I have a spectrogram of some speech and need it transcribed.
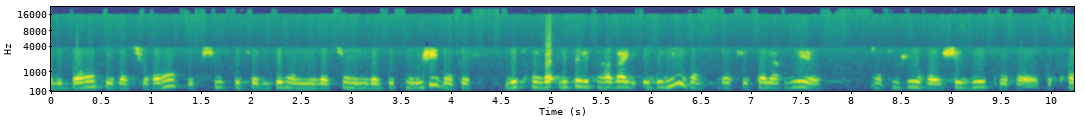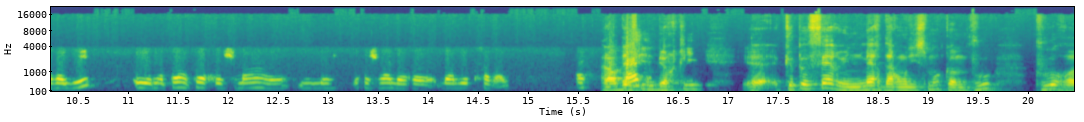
les banques, les assurances, et puis spécialisées dans l'innovation et les nouvelles technologies. Donc, euh, le, le, télétravail est de mise, donc les salariés euh, sont toujours euh, chez eux pour, pour travailler et n'ont pas encore rejoint, rejoint leur, leur, lieu de travail. Alors, Delphine Berkeley, que peut faire une maire d'arrondissement comme vous pour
